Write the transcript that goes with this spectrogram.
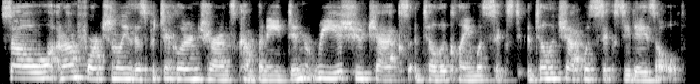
So, unfortunately, this particular insurance company didn't reissue checks until the claim was 60, until the check was 60 days old.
